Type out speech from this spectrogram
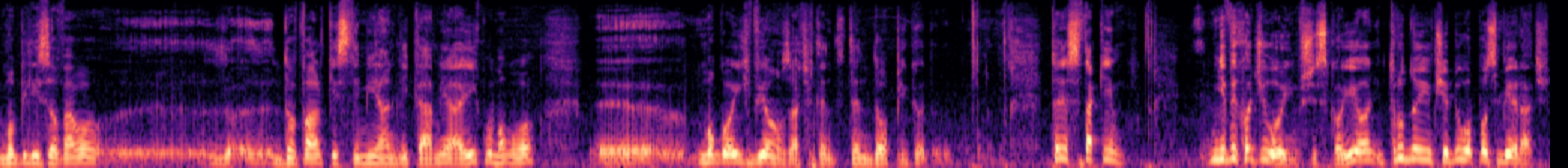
mobilizowało do, do walki z tymi Anglikami, a ich mogło, mogło ich wiązać, ten, ten doping. To jest taki, nie wychodziło im wszystko i oni, trudno im się było pozbierać.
